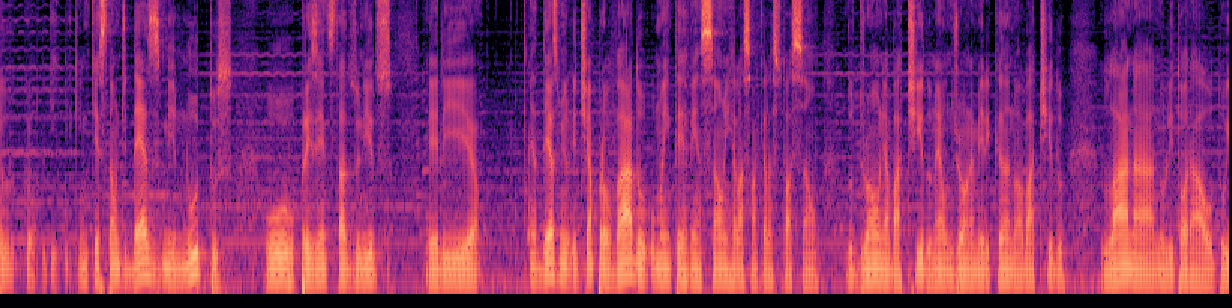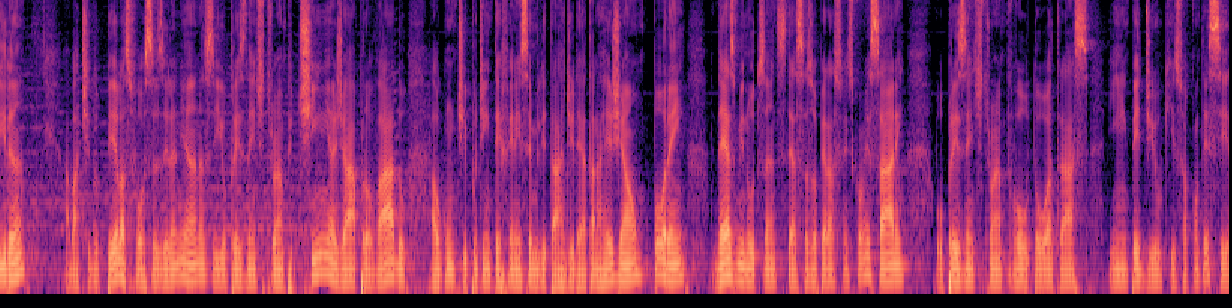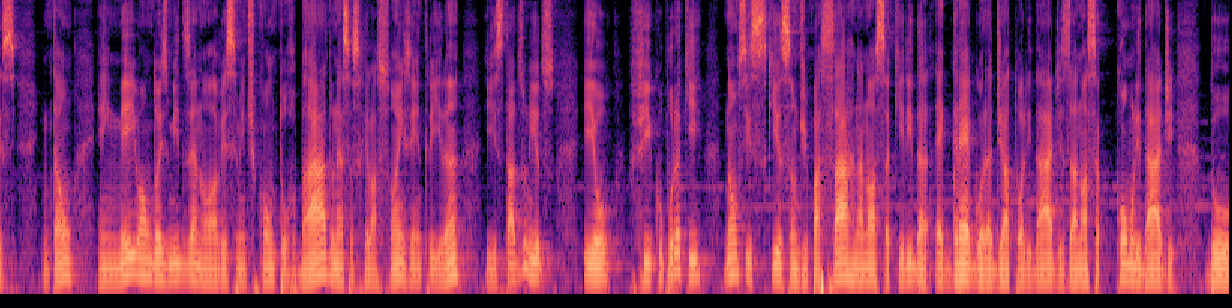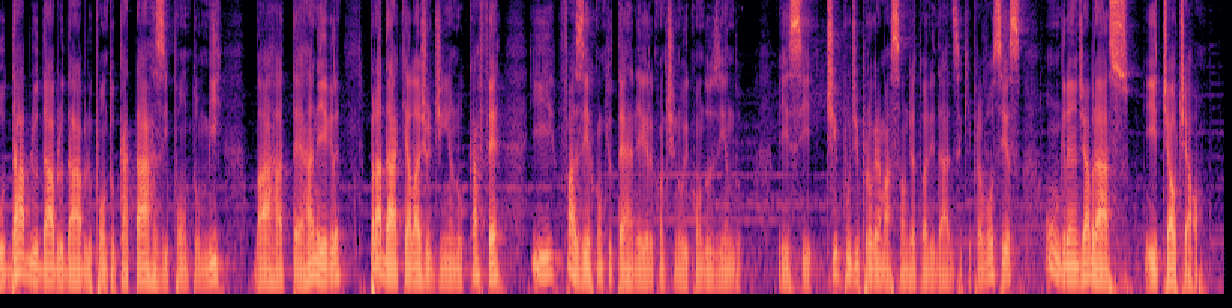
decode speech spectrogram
em questão de 10 minutos, o presidente dos Estados Unidos, ele, 10 é, ele tinha aprovado uma intervenção em relação àquela situação do drone abatido, né, um drone americano abatido lá na, no litoral do Irã, abatido pelas forças iranianas, e o presidente Trump tinha já aprovado algum tipo de interferência militar direta na região, porém Dez minutos antes dessas operações começarem, o presidente Trump voltou atrás e impediu que isso acontecesse. Então, em meio a um 2019 extremamente conturbado nessas relações entre Irã e Estados Unidos, eu fico por aqui. Não se esqueçam de passar na nossa querida egrégora de atualidades, a nossa comunidade do www.catarse.me barra Terra Negra para dar aquela ajudinha no café e fazer com que o Terra Negra continue conduzindo esse tipo de programação de atualidades aqui para vocês. Um grande abraço e tchau, tchau.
